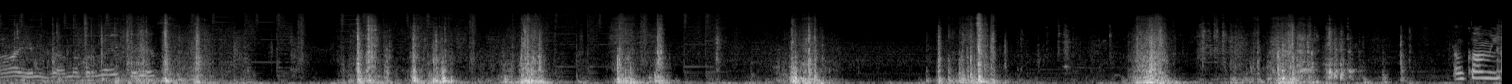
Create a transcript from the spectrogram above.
I am gonna break this. I'm coming.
